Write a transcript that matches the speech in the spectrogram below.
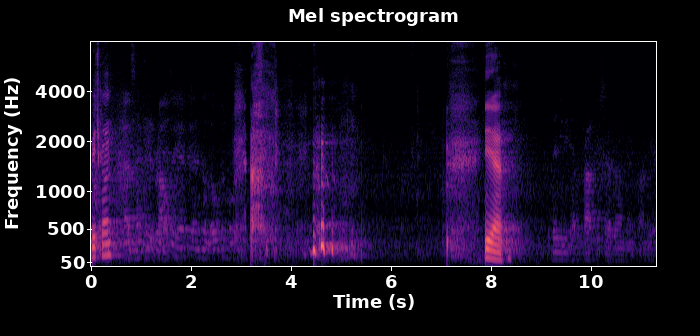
Which one? yeah. Then you need to have a proxy server on your, on your,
